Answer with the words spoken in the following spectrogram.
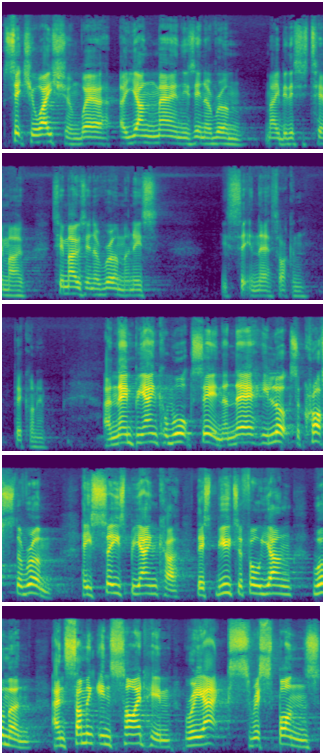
situation where a young man is in a room, maybe this is Timo, Timo's in a room and he's, he's sitting there so I can pick on him. And then Bianca walks in, and there he looks across the room. He sees Bianca, this beautiful young woman, and something inside him reacts, responds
